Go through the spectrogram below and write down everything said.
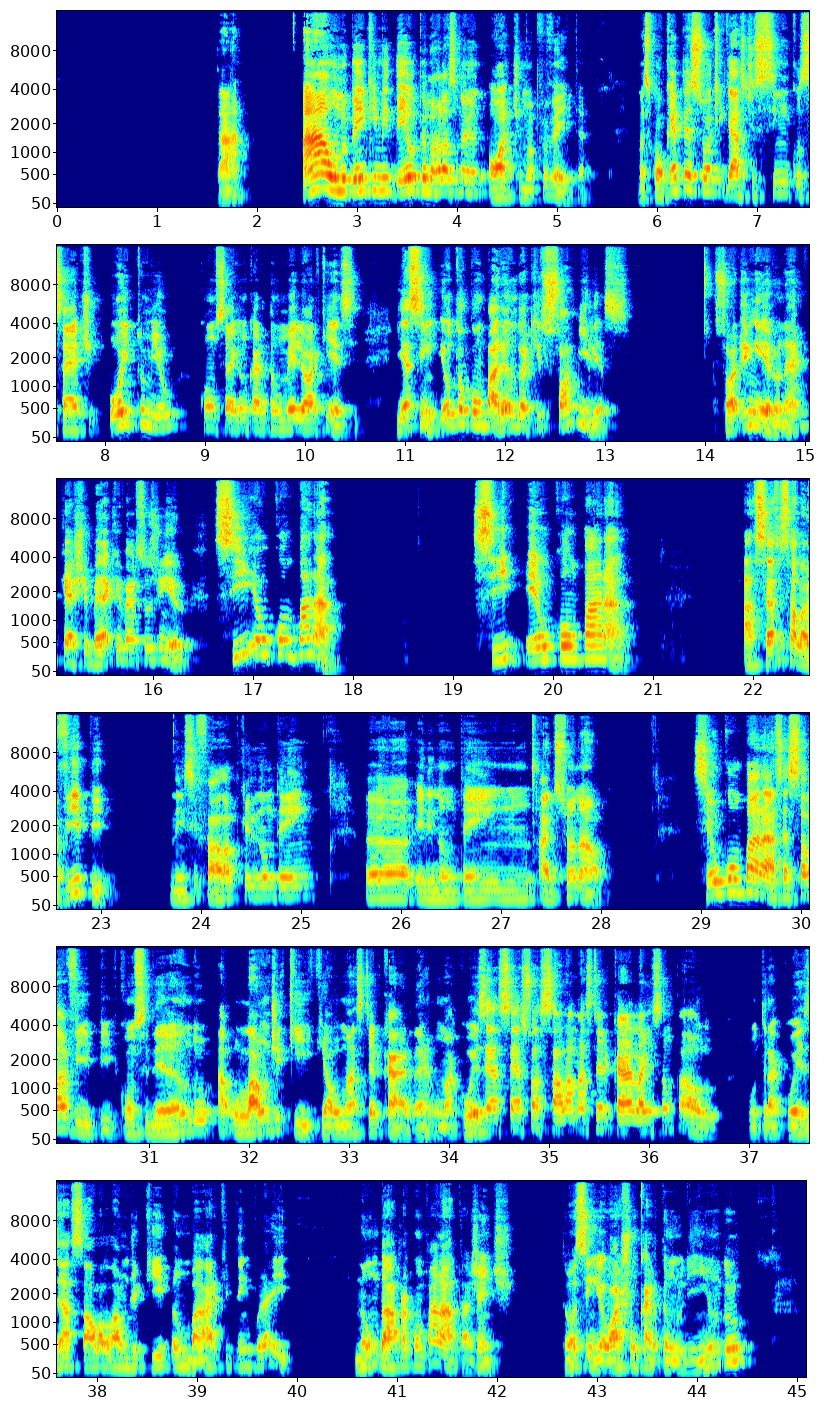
Tá? Ah, o Nubank me deu pelo relacionamento. Ótimo, aproveita. Mas qualquer pessoa que gaste 5, 7, 8 mil consegue um cartão melhor que esse. E assim, eu estou comparando aqui só milhas. Só dinheiro, né? Cashback versus dinheiro. Se eu comparar, se eu comparar acesso à sala VIP, nem se fala porque ele não tem uh, ele não tem adicional. Se eu comparasse a sala VIP, considerando a, o Lounge Key, que é o Mastercard, né? Uma coisa é acesso à sala Mastercard lá em São Paulo, outra coisa é a sala Lounge Key Ambar que tem por aí. Não dá para comparar, tá, gente? Então, assim, eu acho um cartão lindo,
